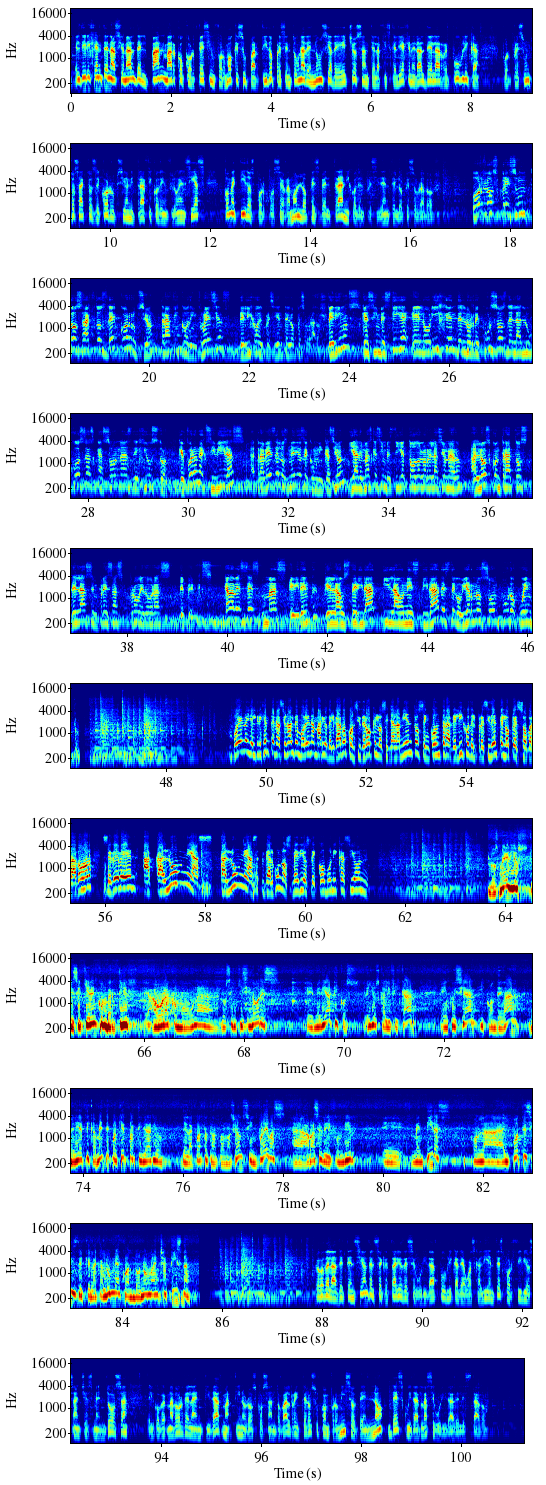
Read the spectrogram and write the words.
El dirigente nacional del PAN, Marco Cortés, informó que su partido presentó una denuncia de hechos ante la Fiscalía General de la República por presuntos actos de corrupción y tráfico de influencias cometidos por José Ramón López Beltrán, hijo del presidente López Obrador por los presuntos actos de corrupción, tráfico de influencias del hijo del presidente López Obrador. Pedimos que se investigue el origen de los recursos de las lujosas casonas de Houston, que fueron exhibidas a través de los medios de comunicación y además que se investigue todo lo relacionado a los contratos de las empresas proveedoras de Pemex. Cada vez es más evidente que la austeridad y la honestidad de este gobierno son puro cuento. Bueno, y el dirigente nacional de Morena, Mario Delgado, consideró que los señalamientos en contra del hijo del presidente López Obrador se deben a calumnias, calumnias de algunos medios de comunicación. Los medios que se quieren convertir ahora como una, los inquisidores eh, mediáticos, ellos calificar, enjuiciar y condenar mediáticamente cualquier partidario de la cuarta transformación sin pruebas, a, base de difundir eh, mentiras, con la hipótesis de que la calumnia cuando no mancha tizna. Luego de la detención del secretario de Seguridad Pública de Aguascalientes, Porfirio Sánchez Mendoza, el gobernador de la entidad, Martín Orozco Sandoval, reiteró su compromiso de no descuidar la seguridad del Estado.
